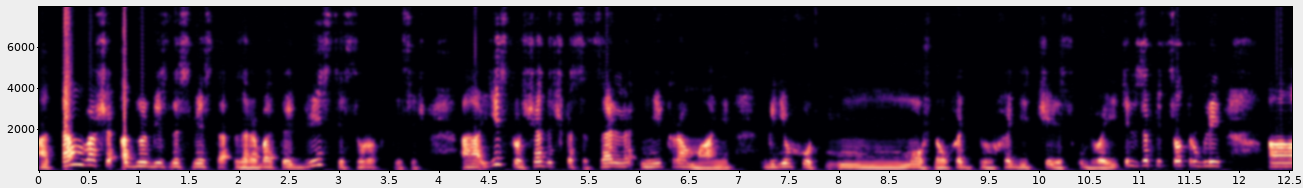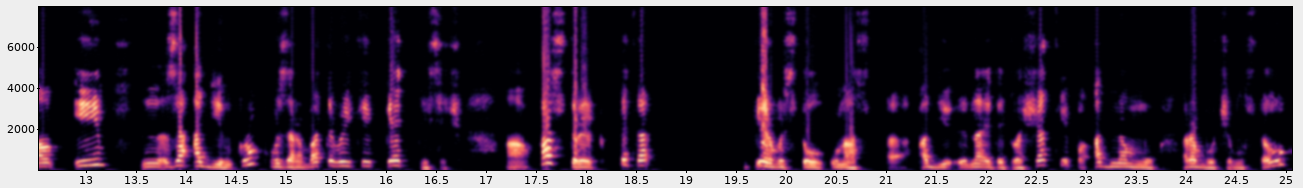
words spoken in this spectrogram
А там ваше одно бизнес-место зарабатывает 240 тысяч. А есть площадочка социально микромани, где вход можно входить через удвоитель за 500 рублей. А, и за один круг вы зарабатываете 5 тысяч. А Fast Track – это первый стол у нас на этой площадке по одному рабочему столу,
